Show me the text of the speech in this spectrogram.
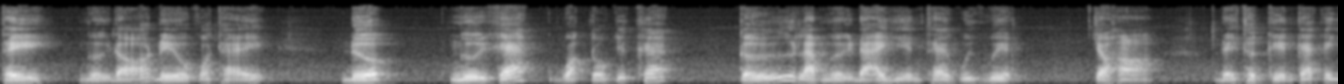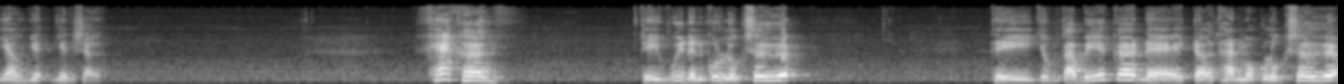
thì người đó đều có thể được người khác hoặc tổ chức khác cử làm người đại diện theo quỹ quyền cho họ để thực hiện các cái giao dịch dân sự. Khác hơn thì quy định của luật sư á, thì chúng ta biết á, để trở thành một luật sư á,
